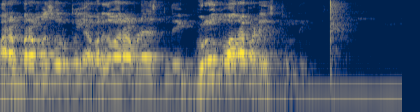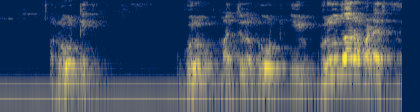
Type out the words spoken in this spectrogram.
పరబ్రహ్మ స్వరూపం ఎవరి ద్వారా పడేస్తుంది? గురువు ద్వారా పడేస్తుంది. రూట్ ఇది. గురువు మధ్యలో రూట్. ఈ గురువు ద్వారా పడేస్తుంది.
